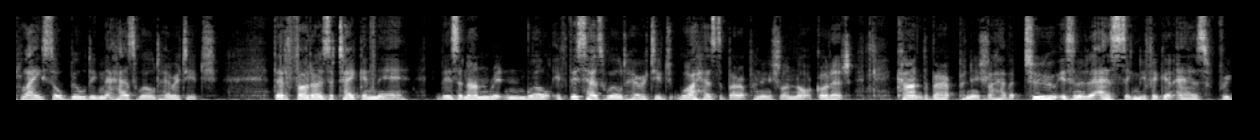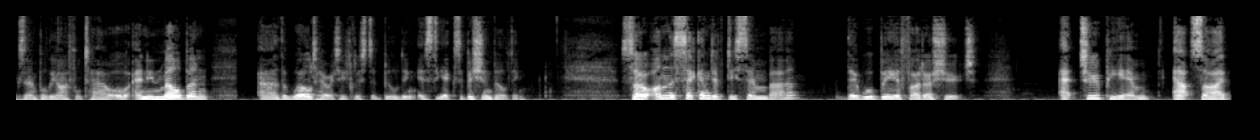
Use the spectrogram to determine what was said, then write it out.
place or building that has world heritage that photos are taken there there's an unwritten, well, if this has World Heritage, why has the Burrup Peninsula not got it? Can't the Burrup Peninsula have it too? Isn't it as significant as, for example, the Eiffel Tower? Or, and in Melbourne, uh, the World Heritage listed building is the exhibition building. So on the 2nd of December, there will be a photo shoot at 2 pm outside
